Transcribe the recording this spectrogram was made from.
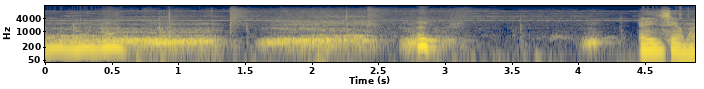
นู่นนู่นนู่นเฮ้ยได้ยินเสียงไหม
